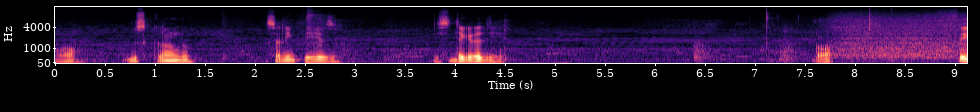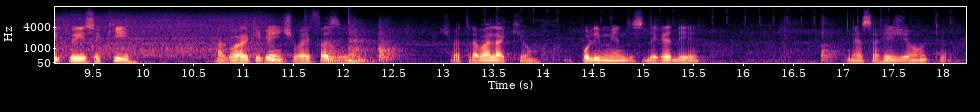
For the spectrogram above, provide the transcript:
Ó, buscando essa limpeza desse degradê. Ó, feito isso aqui, agora o que, que a gente vai fazer? A gente vai trabalhar aqui, ó, o polimento desse degradê nessa região aqui, ó.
